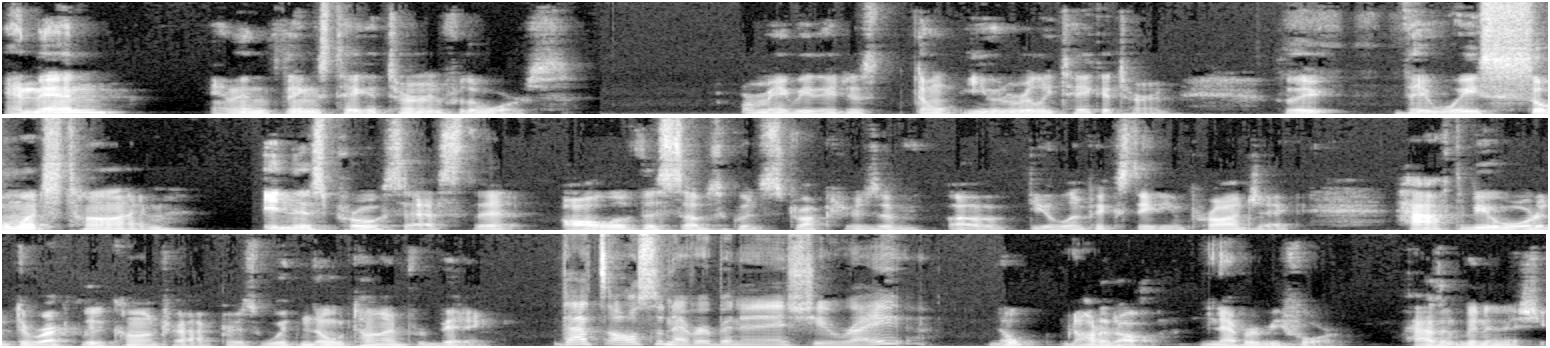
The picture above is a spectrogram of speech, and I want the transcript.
And then and then things take a turn for the worse. Or maybe they just don't even really take a turn. So they they waste so much time in this process that all of the subsequent structures of, of the Olympic Stadium project have to be awarded directly to contractors with no time for bidding. That's also never been an issue, right? Nope, not at all. Never before. Hasn't been an issue.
